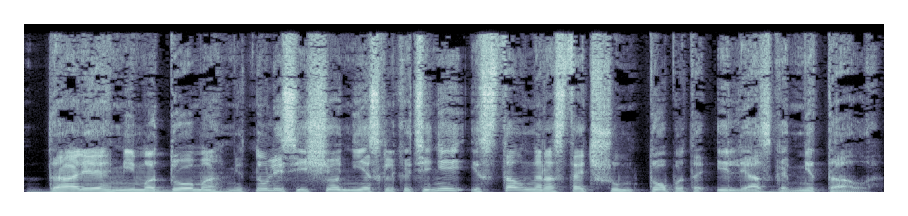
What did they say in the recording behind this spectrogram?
Далее, мимо дома, метнулись еще несколько теней и стал нарастать шум топота и лязга металла.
